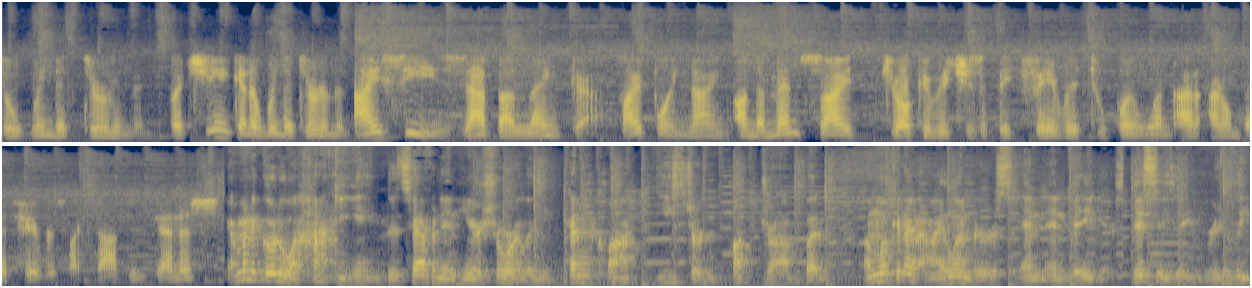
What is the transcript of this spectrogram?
to win the tournament, but she ain't gonna win the tournament. I see Sabalenka 5.9 on the men's side. Djokovic is a big favorite, 2.1. I, I don't bet favorites like that in tennis. I'm going to go to a hockey game that's happening here shortly. 10 o'clock Eastern puck drop, but I'm looking at Islanders and, and Vegas. This is a really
